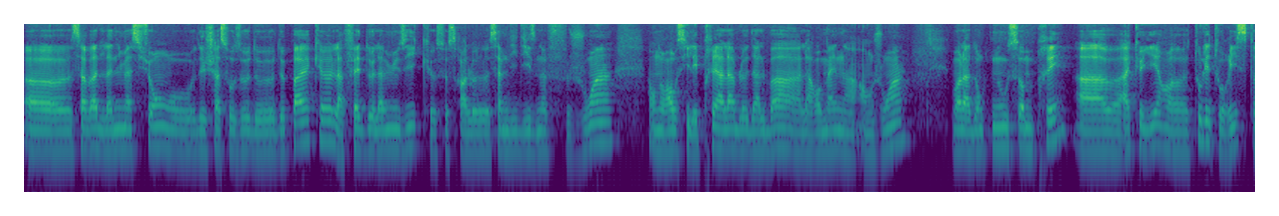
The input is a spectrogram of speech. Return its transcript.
Euh, ça va de l'animation des chasses aux œufs de, de, Pâques, la fête de la musique, ce sera le samedi 19 juin. On aura aussi les préalables d'Alba à la Romaine en juin. Voilà, donc nous sommes prêts à accueillir tous les touristes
